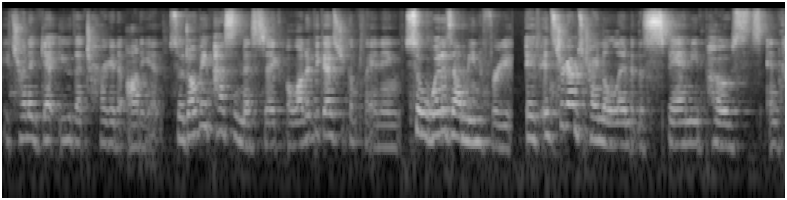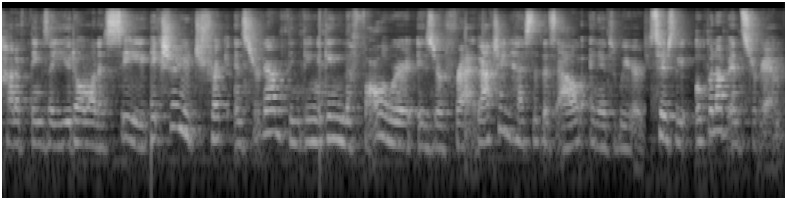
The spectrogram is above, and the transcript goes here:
It's trying to get you that targeted audience. So don't be pessimistic. A lot of you guys are complaining. So what does that mean for you? If Instagram's trying to limit the spammy posts and kind of things that you don't want to see, make sure you trick Instagram thinking, thinking the follower is your friend. I actually tested this out and it's weird. Seriously, open up Instagram.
